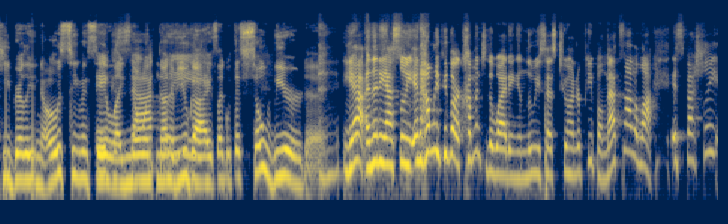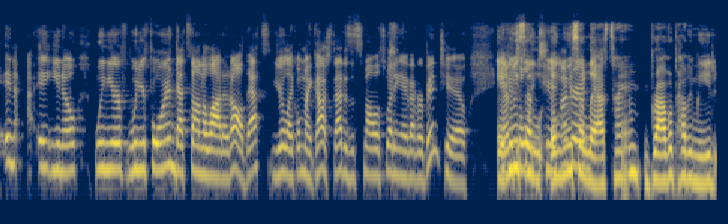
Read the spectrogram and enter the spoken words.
that he barely knows to even say like no one, none of you guys? Like that's so weird. Yeah. And then he asked Louis, and how many people are coming to the wedding? And Louis says 200 people. And that's not a lot, especially in, uh, you know, when you're, when you're foreign, that's not a lot at all. That's, you're like, oh my gosh, that is the smallest wedding I've ever been to. And we said, and we said last time, Bravo probably made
